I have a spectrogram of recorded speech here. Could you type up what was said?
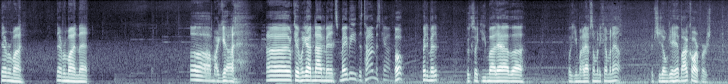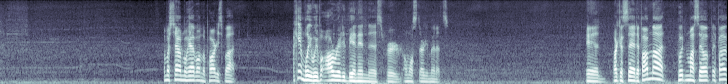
Never mind. Never mind that. Oh my god. Uh, okay, we got nine minutes. Maybe the time is counting. Oh, wait a minute. Looks like you might have, uh... Well, you might have somebody coming out. If she don't get hit by a car first. How much time do we have on the party spot? I can't believe we've already been in this for almost 30 minutes. And like I said, if I'm not putting myself, if I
